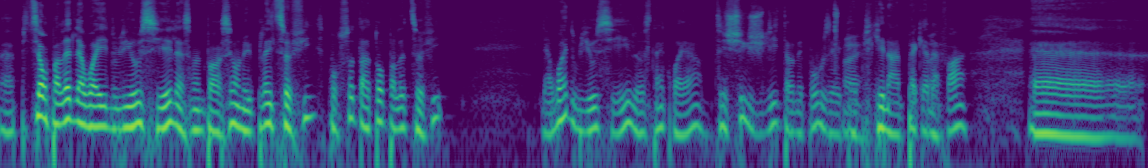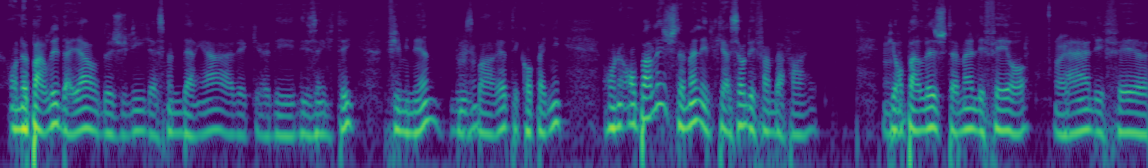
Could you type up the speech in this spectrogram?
Euh, Puis tu sais, on parlait de la YWCA la semaine passée, on a eu plein de Sophie. C'est pour ça, tantôt, on parlait de Sophie. La YWCA, c'est incroyable. Tu sais, je sais que Julie, ton épouse, a été Ouais. impliquée dans le paquet Ouais. d'affaires. Euh, on a parlé d'ailleurs de Julie la semaine dernière avec euh, des, des invités féminines, Louise Mhm. Barrette et compagnie. On, on parlait justement de l'implication des femmes d'affaires. Puis Mhm. on parlait justement de l'effet A, Ouais. hein, l'effet. euh,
